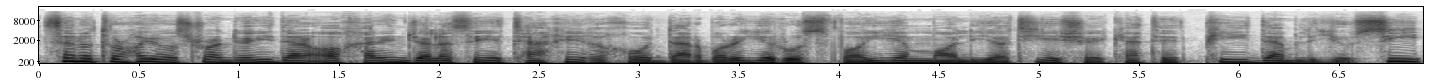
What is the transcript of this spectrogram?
سناتورهای استرالیایی در آخرین جلسه تحقیق خود درباره رسوایی مالیاتی شرکت PwC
